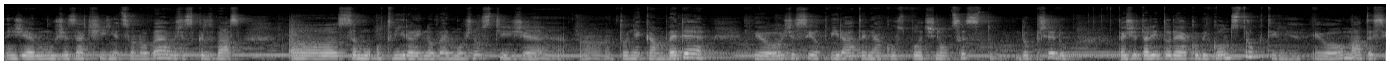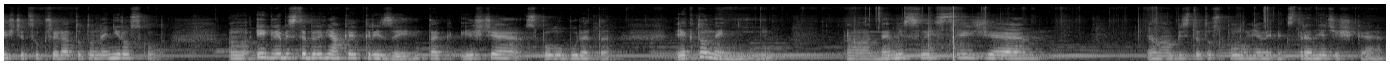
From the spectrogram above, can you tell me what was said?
že může začít něco nového, že skrz vás se mu otvírají nové možnosti, že uh, to někam vede, jo, že si otvíráte nějakou společnou cestu dopředu. Takže tady to jde jakoby konstruktivně, jo, máte si ještě co předat, toto není rozchod. Uh, I kdybyste byli v nějaké krizi, tak ještě spolu budete. Jak to není, nemyslí si, že byste to spolu měli extrémně těžké.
